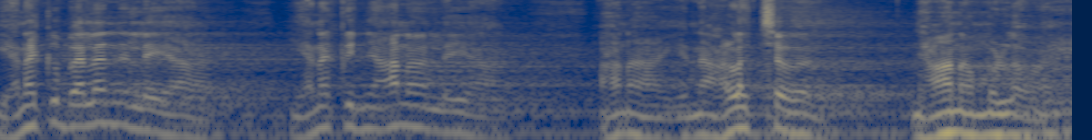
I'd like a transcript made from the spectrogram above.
எனக்கு பலன் இல்லையா? எனக்கு ஞானம் இல்லையா? ஆனா என்னை அழைச்சவர் ஞானம் உள்ளவர்.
